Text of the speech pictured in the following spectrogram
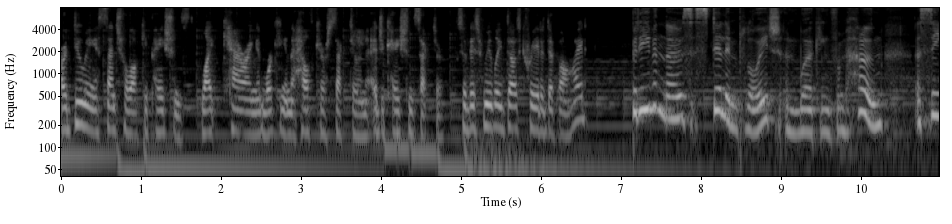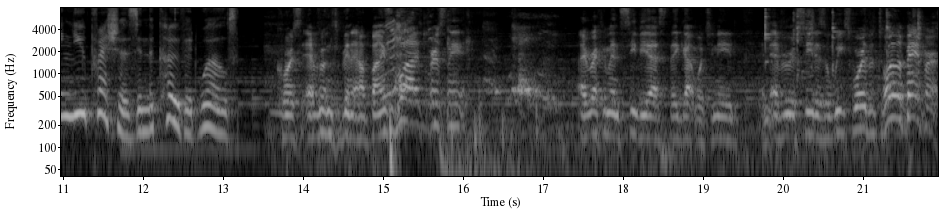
are doing essential occupations like caring and working in the healthcare sector and the education sector. So this really does create a divide. But even those still employed and working from home are seeing new pressures in the COVID world. Of course, everyone's been out buying supplies. Personally, I recommend CVS. They got what you need and every receipt is a week's worth of toilet paper.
